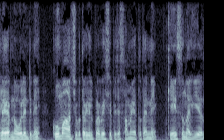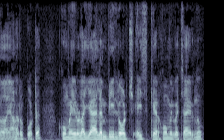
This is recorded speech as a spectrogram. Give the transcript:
ക്ലെയർ നോലന്റിനെ കുമ ആശുപത്രിയിൽ പ്രവേശിപ്പിച്ച സമയത്ത് തന്നെ കേസ് നൽകിയിരുന്നതായാണ് റിപ്പോർട്ട്. കുമയിലുള്ള യാലംബി ലോഡ്ജ് ഏജ് കെയർ ഹോമിൽ വെച്ചായിരുന്നു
